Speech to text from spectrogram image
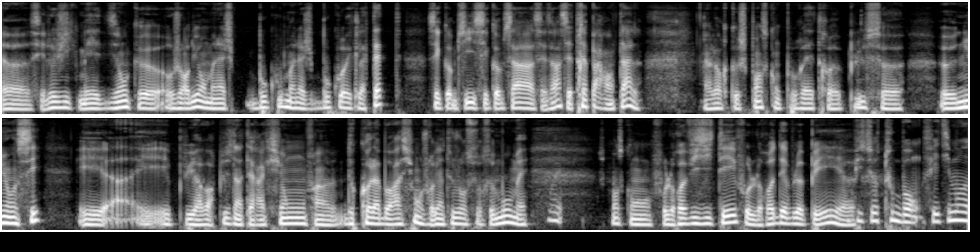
Euh, c'est logique. Mais disons qu'aujourd'hui, on manage beaucoup, manage beaucoup avec la tête. C'est comme si, c'est comme ça, c'est ça. C'est très parental. Alors que je pense qu'on pourrait être plus euh, euh nuancé et, et, puis avoir plus d'interaction, enfin de collaboration. Je reviens toujours sur ce mot, mais pense qu'on faut le revisiter, il faut le redévelopper. Euh. Et puis surtout, bon, effectivement,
